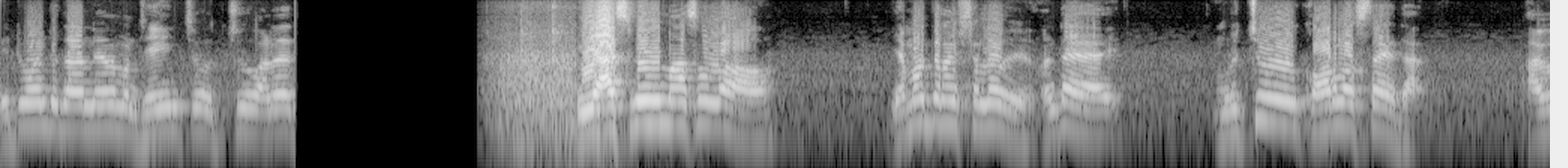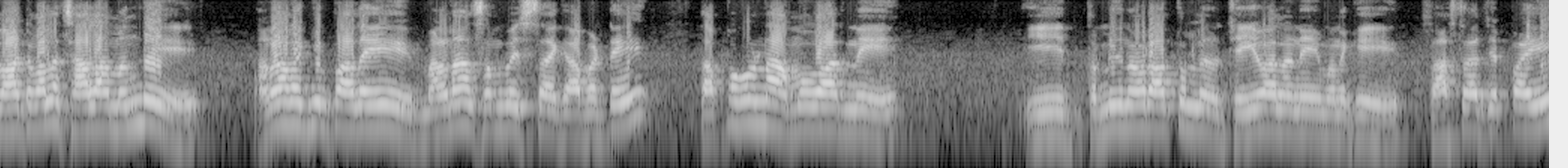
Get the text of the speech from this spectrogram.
ఎటువంటి దాన్ని మనం జయించవచ్చు అనేది. ఈ ఆశ్వీ మాసంలో యమద్రక్షలు అంటే మృత్యు కోరలు వస్తాయట. అవి వాటి వల్ల చాలామంది అనారోగ్యం పాలయ్యి మరణాలు సంభవిస్తాయి కాబట్టి తప్పకుండా అమ్మవారిని ఈ తొమ్మిది నవరాత్రులు చేయాలని మనకి శాస్త్రాలు చెప్పాయి.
